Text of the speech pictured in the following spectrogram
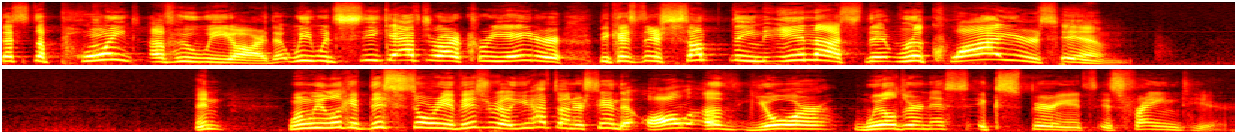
that's the point of who we are, that we would seek after our Creator because there's something in us that requires him. And when we look at this story of Israel, you have to understand that all of your wilderness experience is framed here.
